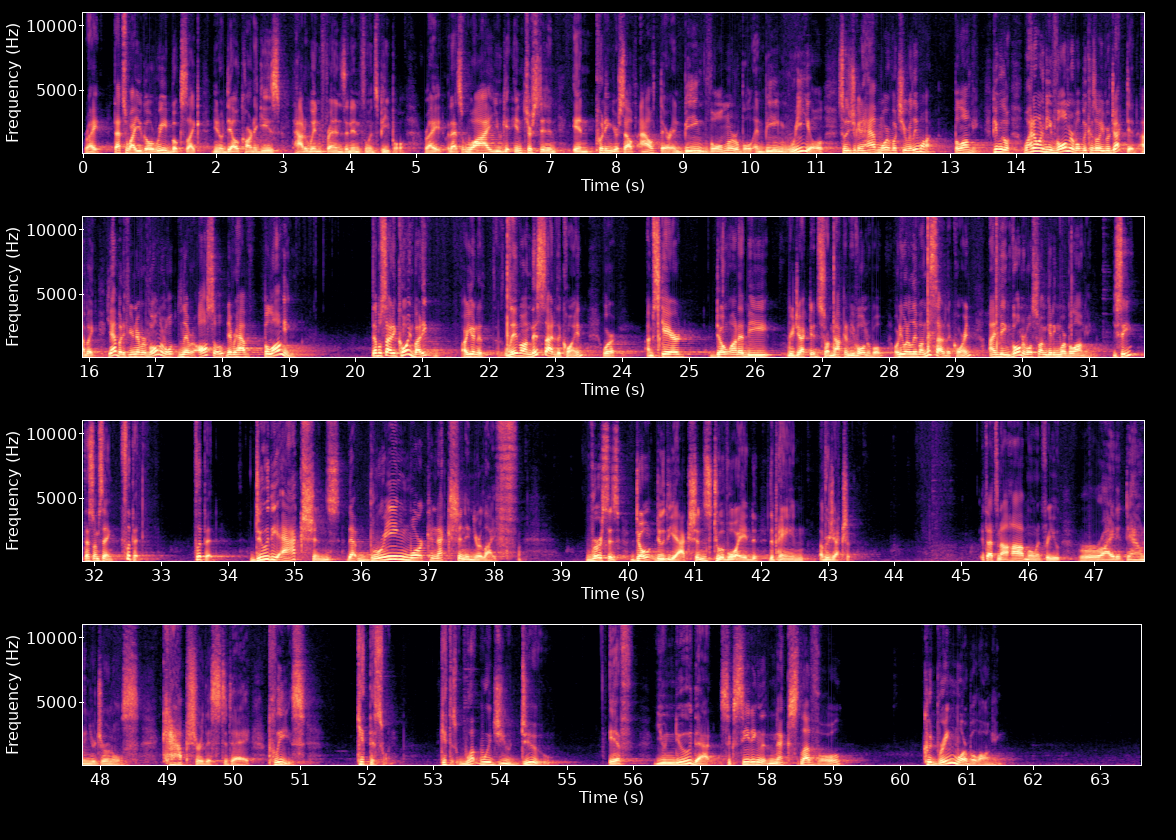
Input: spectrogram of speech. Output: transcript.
Right? That's why you go read books like, you know, Dale Carnegie's How to Win Friends and Influence People, right? That's why you get interested in, in putting yourself out there and being vulnerable and being real so that you can have more of what you really want belonging. People go, well, I don't want to be vulnerable because I'll be rejected. I'm like, yeah, but if you're never vulnerable, you'll never also never have belonging. Double sided coin, buddy. Are you going to live on this side of the coin where I'm scared, don't want to be rejected, so I'm not going to be vulnerable? Or do you want to live on this side of the coin? I'm being vulnerable, so I'm getting more belonging. You see? That's what I'm saying. Flip it. Flip it. Do the actions that bring more connection in your life versus don't do the actions to avoid the pain of rejection. If that's an aha moment for you, write it down in your journals. Capture this today. Please Get this one. Get this. What would you do if you knew that succeeding the next level could bring more belonging?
